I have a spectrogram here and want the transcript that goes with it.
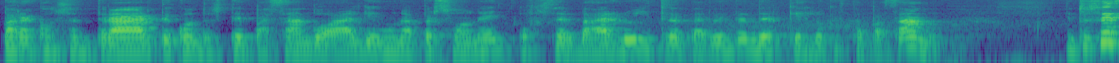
para concentrarte cuando esté pasando a alguien, una persona, y observarlo y tratar de entender qué es lo que está pasando. Entonces,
